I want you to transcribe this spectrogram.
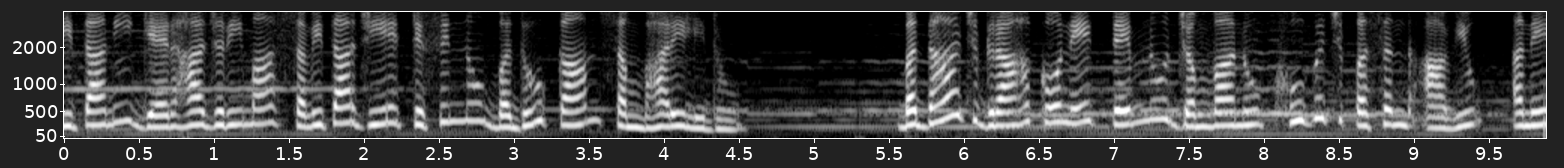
ગીતાની ગેરહાજરીમાં સવિતાજીએ ટિફિનનું બધું કામ સંભાળી લીધું. બધા જ ગ્રાહકોને તેમનું જમવાનું ખૂબ જ પસંદ આવ્યું અને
